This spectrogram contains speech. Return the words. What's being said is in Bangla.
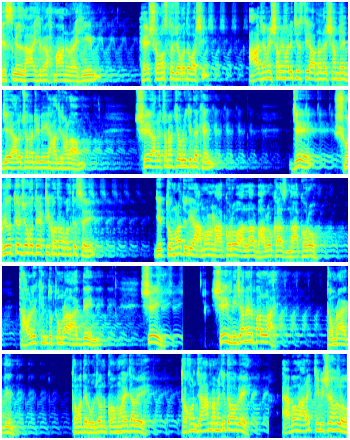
বিসমিল্লাহ রহমান রহিম হে সমস্ত জগতবাসী আজ আমি স্বামী মালি চিস্তি আপনাদের সামনে যে আলোচনাটি নিয়ে হাজির হলাম, সে আলোচনাটি হলো কি দেখেন, যে শরীয়তের জগতে একটি কথা বলতেছে যে তোমরা যদি আমল না করো, আল্লাহর ভালো কাজ না করো, তাহলে কিন্তু তোমরা একদিন সেই সেই মিজানের পাল্লায় তোমরা একদিন তোমাদের ওজন কম হয়ে যাবে, তখন জাহান নামে যেতে হবে। এবং আরেকটি বিষয় হলো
